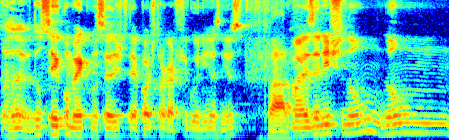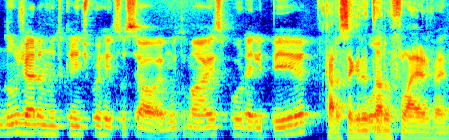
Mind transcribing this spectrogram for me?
Eu não sei como é que você, a gente até pode trocar figurinhas nisso. Claro. Mas a gente não, não, não gera muito cliente por rede social. É muito mais por LP. Cara, o segredo tá no flyer, velho.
